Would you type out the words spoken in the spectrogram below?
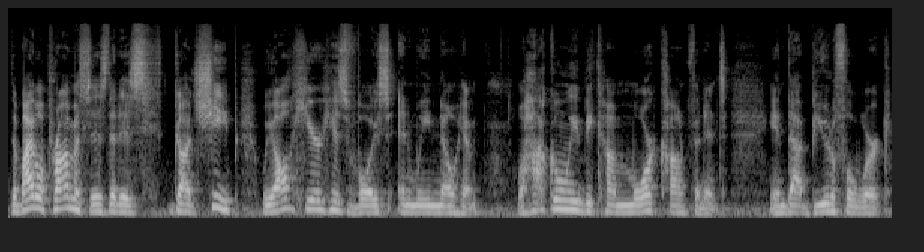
The Bible promises that as God's sheep, we all hear his voice and we know him. Well, how can we become more confident in that beautiful work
